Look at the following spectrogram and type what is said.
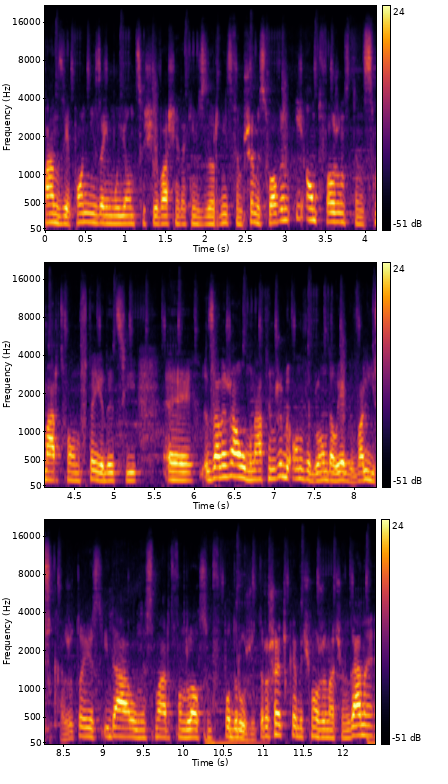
pan z Japonii zajmujący się właśnie takim wzornictwem przemysłowym i on tworząc ten smartfon w tej edycji zależało mu na tym, żeby on wyglądał jak walizka, że to jest idealny smartfon dla osób w podróży. Troszeczkę być może naciągane,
